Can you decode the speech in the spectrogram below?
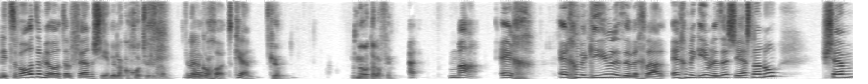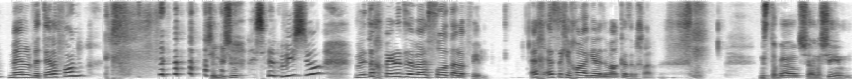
נצבור את זה מאות אלפי אנשים. ללקוחות שלי גם כמובן. ללקוחות כן. כן מאות אלפים מה איך איך מגיעים לזה בכלל איך מגיעים לזה שיש לנו שם מייל וטלפון של מישהו? של מישהו, ותכפיל את זה בעשרות אלפים. איך עסק יכול להגיע לדבר כזה בכלל? מסתבר שאנשים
